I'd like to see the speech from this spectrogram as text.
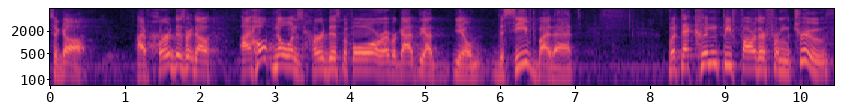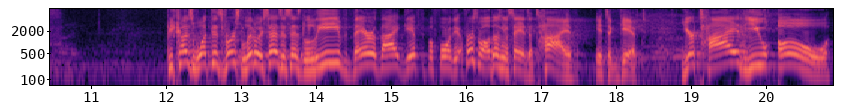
to God. I've heard this. Right now, I hope no one's heard this before or ever got, got you know, deceived by that. But that couldn't be farther from the truth. Because what this verse literally says, it says, leave there thy gift before the... First of all, it doesn't say it's a tithe, it's a gift. Your tithe you owe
